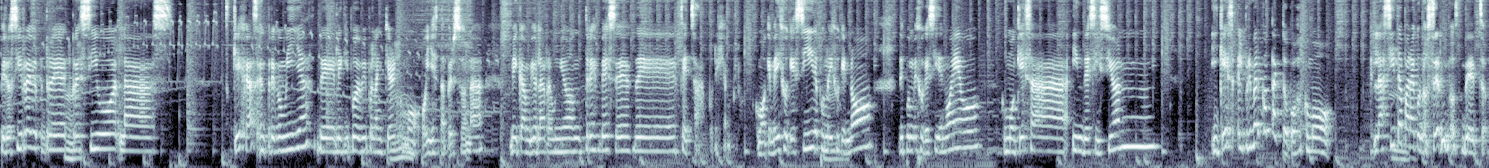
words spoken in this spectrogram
Pero sí recibo las quejas, entre comillas, del equipo de People and Care, como, oye, esta persona me cambió la reunión tres veces de fecha, por ejemplo. Como que me dijo que sí, después me dijo que no, después me dijo que sí de nuevo. Como que esa indecisión. Y que es el primer contacto, pues, como la cita para conocernos, de hecho.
